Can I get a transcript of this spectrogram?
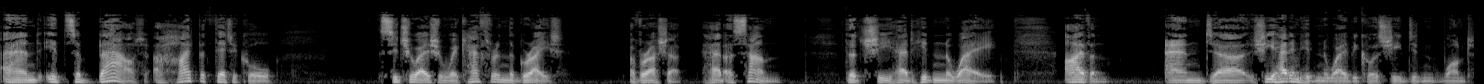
and it's about a hypothetical situation where Catherine the Great of Russia had a son that she had hidden away, Ivan and uh, she had him hidden away because she didn't want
